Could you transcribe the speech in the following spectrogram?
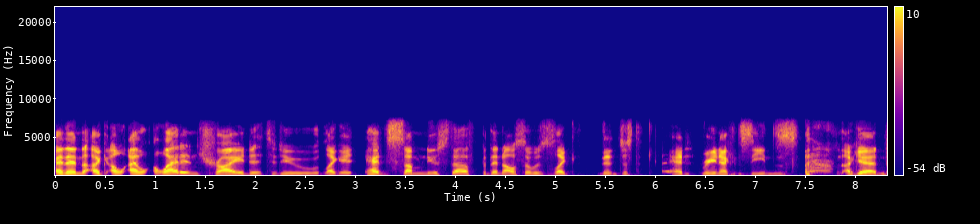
And then like Al- Al- Aladdin tried to do like it had some new stuff, but then also was like it just had reenacted scenes again.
